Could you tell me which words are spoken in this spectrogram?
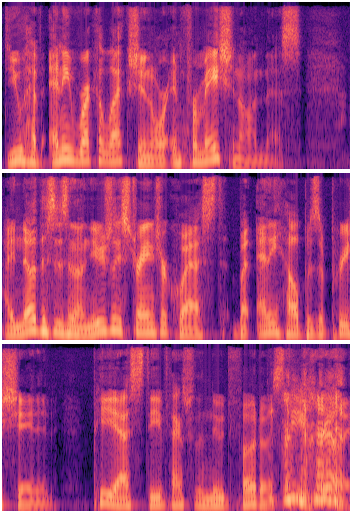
Do you have any recollection or information on this? I know this is an unusually strange request, but any help is appreciated. P.S. Steve, thanks for the nude photos. Steve, really?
